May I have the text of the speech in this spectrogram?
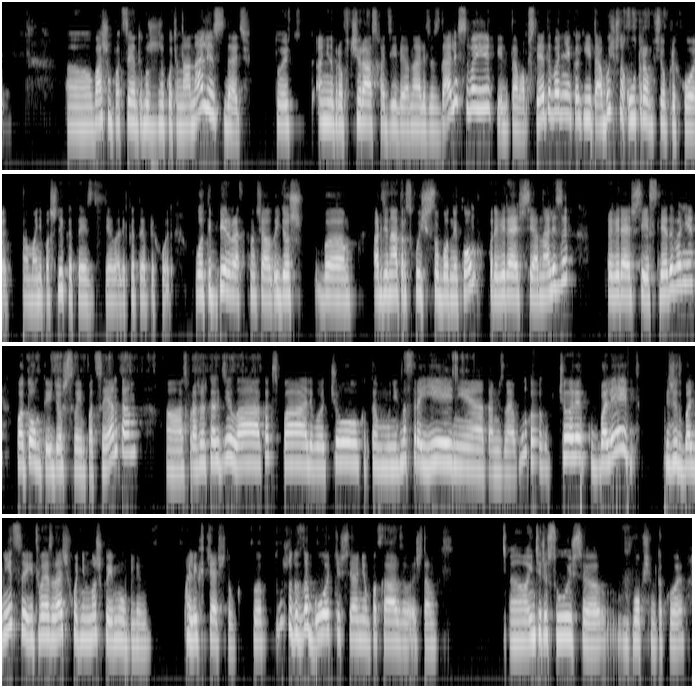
вашему пациенту нужно какой-то на анализ сдать, то есть они, например, вчера сходили, анализы сдали свои, или там обследования какие-то, обычно утром все приходит. Там они пошли, КТ сделали, КТ приходит. Вот ты первый раз сначала идешь в ординаторскую ищешь свободный комп, проверяешь все анализы, проверяешь все исследования, потом ты идешь своим пациентам, а, спрашиваешь, как дела, как спали, вот, что, как там у них настроение, там, не знаю, ну, как человек болеет, лежит в больнице, и твоя задача хоть немножко ему, блин, полегчать, чтобы ну, что-то заботишься о нем, показываешь, там, э, интересуешься, в общем, такое.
